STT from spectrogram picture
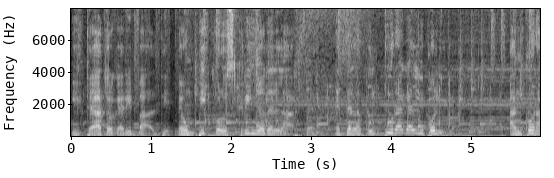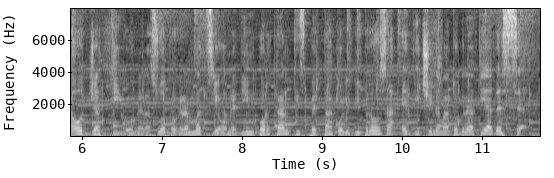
Il Teatro Garibaldi è un piccolo scrigno dell'arte e della cultura gallipolina, ancora oggi attivo nella sua programmazione di importanti spettacoli di prosa e di cinematografia d'essere.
